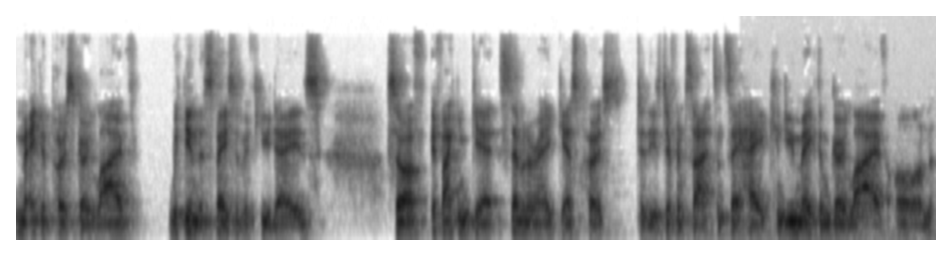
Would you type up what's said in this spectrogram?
make the post go live within the space of a few days. So if, if I can get seven or eight guest posts to these different sites and say, hey, can you make them go live on,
